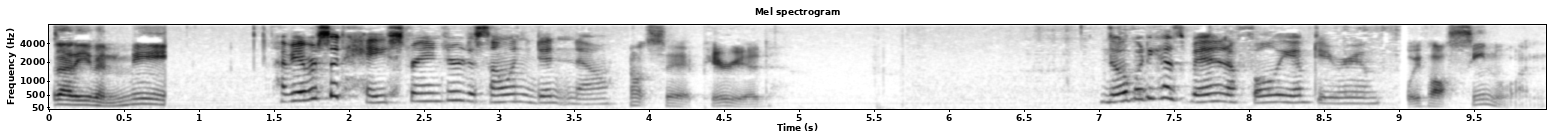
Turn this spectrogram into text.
does that even mean? Have you ever said hey stranger to someone you didn't know? I don't say it. Period. Nobody has been in a fully empty room. We've all seen one.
